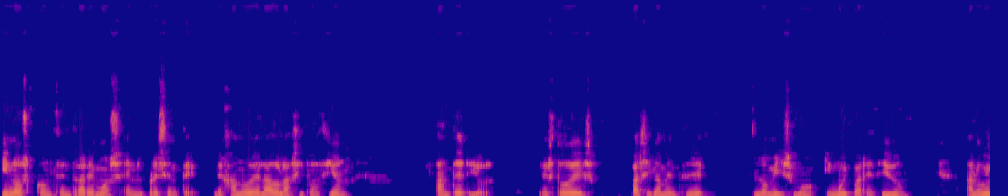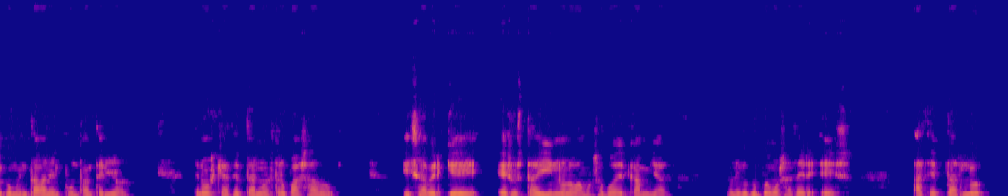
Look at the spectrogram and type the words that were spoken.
y nos concentraremos en el presente, dejando de lado la situación anterior. Esto es básicamente lo mismo y muy parecido a lo que comentaba en el punto anterior. Tenemos que aceptar nuestro pasado y saber que eso está ahí y no lo vamos a poder cambiar. Lo único que podemos hacer es aceptarlo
